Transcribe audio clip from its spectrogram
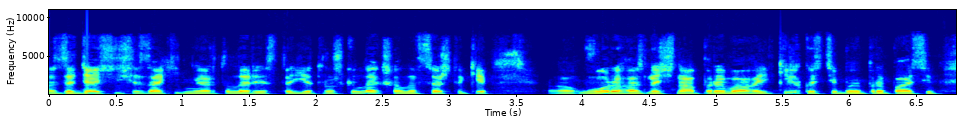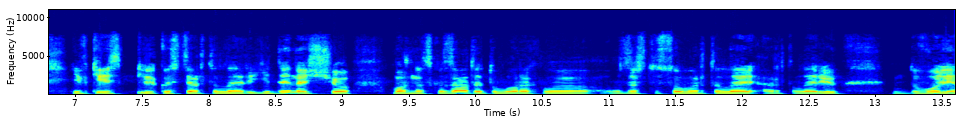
Завдячуючи західній артилерії стає трошки легше, але все ж таки е, у ворога значна перевага і в кількості боєприпасів, і в кіль- кількості артилерії. Єдине, що можна сказати, то ворог е, застосовує артилерію, доволі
